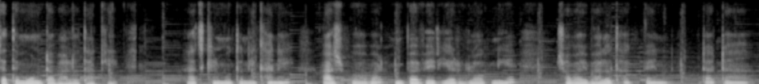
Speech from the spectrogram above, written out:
যাতে মনটা ভালো থাকে। আজকের মতন এখানে। আসব আবার ব্যাভেরিয়ার ব্লগ নিয়ে। সবাই ভালো থাকবেন। টাটা।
